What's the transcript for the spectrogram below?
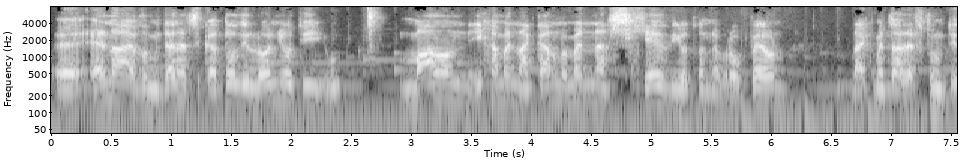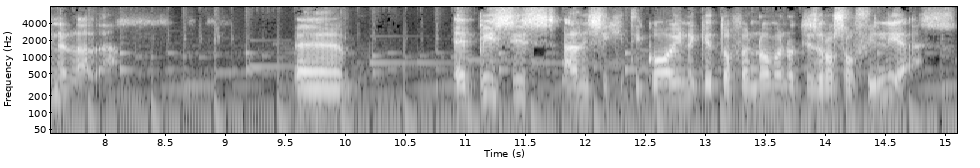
Ε, ένα 71% δηλώνει ότι μάλλον είχαμε να κάνουμε με ένα σχέδιο των Ευρωπαίων να εκμεταλλευτούν την Ελλάδα. Ε, Επίσης ανησυχητικό είναι και το φαινόμενο της ρωσοφιλίας.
